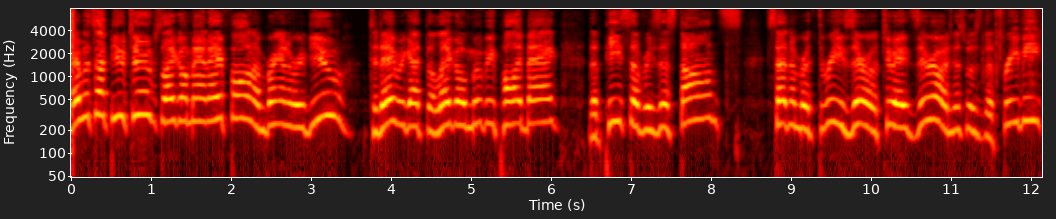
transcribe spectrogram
Hey, what's up YouTube's Lego Man AFOL and I'm bringing a review. Today we got the Lego Movie Polybag, the Piece of Resistance, set number 30280 and this was the freebie.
